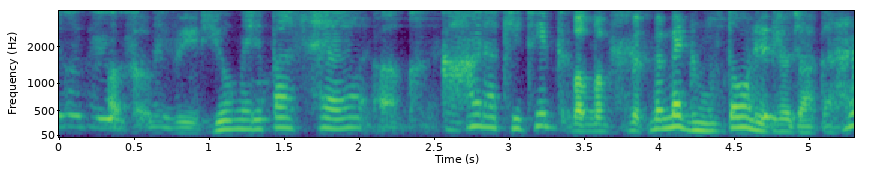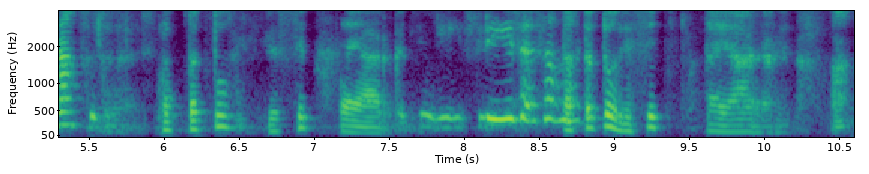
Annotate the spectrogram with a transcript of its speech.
वीडियो मेरे पास है कहाँ रखी थी मैं ढूंढता हूँ वीडियो जाकर है ना तब तक तो रिसिप्ट तैयार कर तब तक तो रिसिप्ट तैयार रखना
